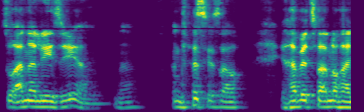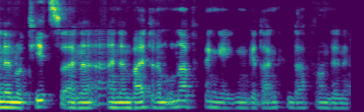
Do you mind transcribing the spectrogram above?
zu analysieren. Ne? Und das ist auch, ich habe jetzt zwar noch eine Notiz, eine, einen weiteren unabhängigen Gedanken davon, den ich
